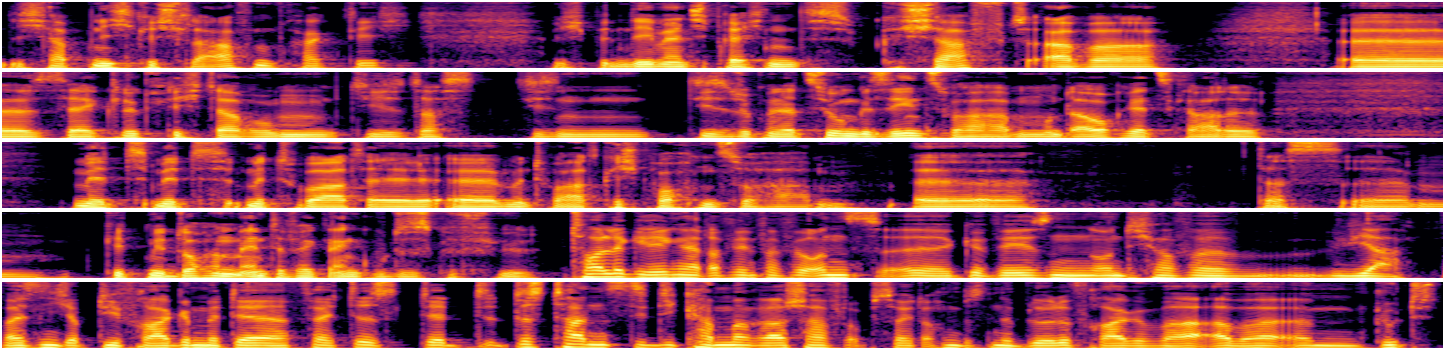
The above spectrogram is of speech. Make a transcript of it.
ich habe nicht geschlafen praktisch. Ich bin dementsprechend geschafft, aber äh, sehr glücklich darum, diese, das, diesen, diese Dokumentation gesehen zu haben und auch jetzt gerade mit mit mit Ward äh, mit Ward gesprochen zu haben. Äh, das ähm, gibt mir doch im Endeffekt ein gutes Gefühl. Tolle Gelegenheit auf jeden Fall für uns äh, gewesen und ich hoffe, ja, weiß nicht, ob die Frage mit der vielleicht ist der Distanz, die die Kamera schafft, ob es vielleicht auch ein bisschen eine blöde Frage war, aber ähm, gut,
